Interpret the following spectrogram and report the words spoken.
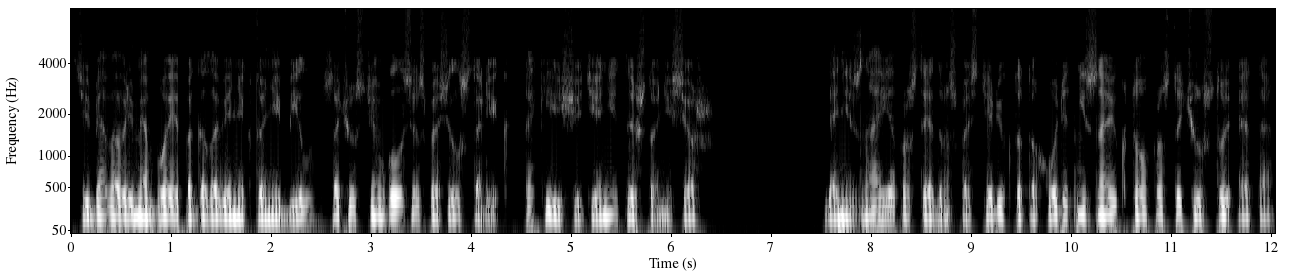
«Тебя во время боя по голове никто не бил?» — сочувствием в голосе спросил старик. «Какие еще тени? Ты что несешь?» Да не знаю я, просто рядом с постелью кто-то ходит, не знаю кто, просто чувствую это.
